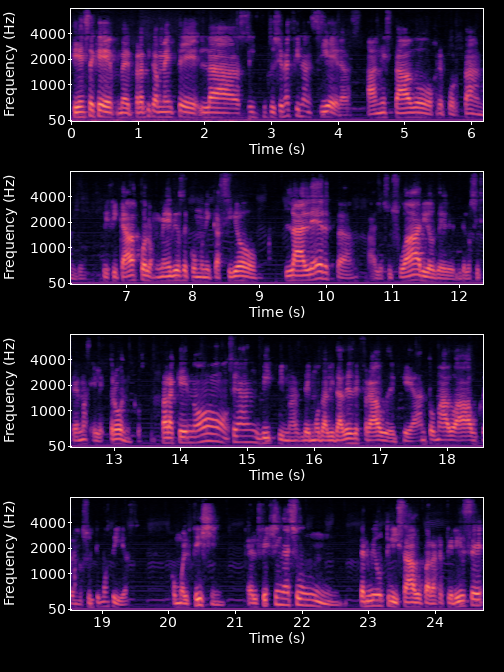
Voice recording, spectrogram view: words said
Fíjense que eh, prácticamente las instituciones financieras han estado reportando, verificadas por los medios de comunicación, la alerta a los usuarios de, los sistemas electrónicos para que no sean víctimas de modalidades de fraude que han tomado auge en los últimos días, como el phishing. El phishing es un término utilizado para referirse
